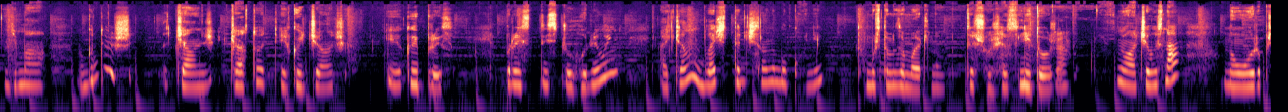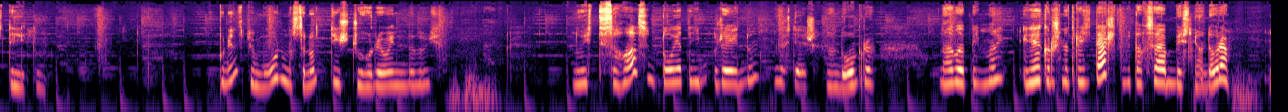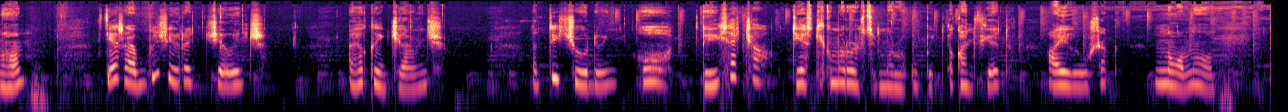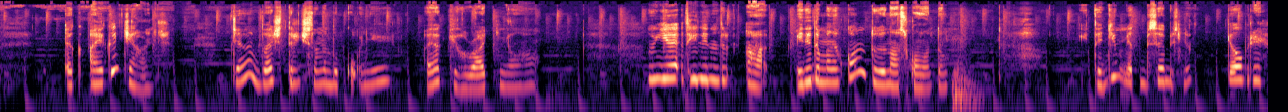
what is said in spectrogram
Діма, будеш челендж участвувати? Який челендж? Який приз? Приз 1000 гривень, а челендж 24 часа на балконі. Тому що там замерзно. Ти що, зараз літо вже? Ну, а чи весна? Ну, вже почти літо. В принципі, можна, все одно 1000 гривень дадуть. Ну, якщо ти согласен, то я тоді вже йду на стеж. Ну, добре. Надо 5 минут. Іди, коротше, на третій етаж, тобі там все об'ясню, добре? Ага. Стеж, а будеш грати челендж? А який челендж? На тисячу гривень. О, тисяча? Ти я скільки мороженого собі можу купити? А конфет? А ігрушок? Ну, ну. Як- А який челендж? Челендж 24 часа на балконі. А як грати в нього? Ну, я, ти йди на... А, йди до мене в комнату, до нас в комнату. І тоді я тобі все об'ясню. Добре.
